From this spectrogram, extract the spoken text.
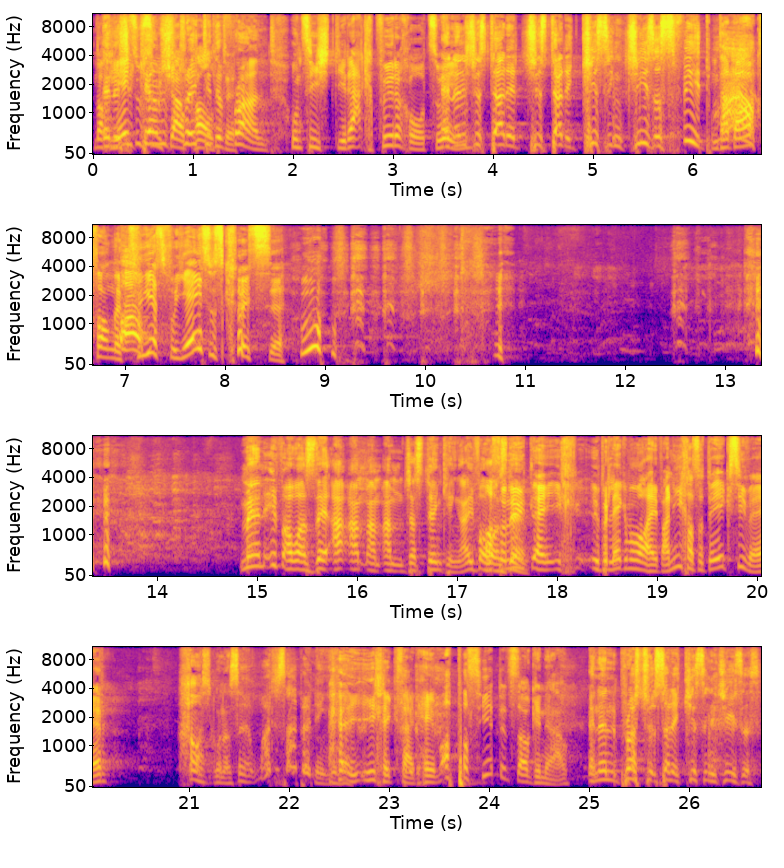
nach And Jesus Ausschau straight to the gehalten. front. Und sie ist direkt vorgekommen zu And ihm she started she started Jesus' feet. und hat angefangen, Oh! die Füße von Jesus zu küssen. Man, if I was there, I, I'm, I'm, just thinking. If I Also was there, Leute, ey, ich überlege mir mal, hey, wenn ich also der gewesen wäre, I was gonna say, what is happening? here?" hey, ich hätte gesagt, hey, was passiert jetzt da genau? And then the prostitute started kissing Jesus.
